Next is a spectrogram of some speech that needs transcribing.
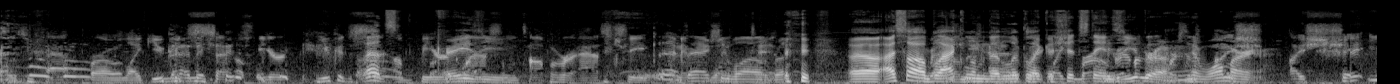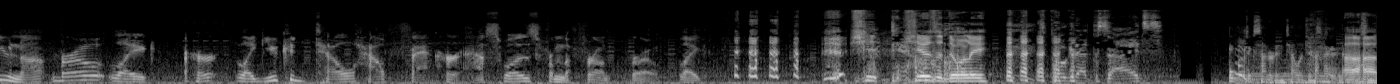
ass was fat, bro, like you could That is- set a beer, you could set a beer crazy. glass on top of her ass cheek. and That's it actually won't wild, tip. bro. Uh, I saw a black on woman that looked like a shit stained bro, grab on that zebra person's- in Walmart. I, sh- I shit you not, bro. Like her, like you could tell how fat her ass was from the front, bro. Like she she was a dually. Poking at the sides. 600 intelligence. Uh,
